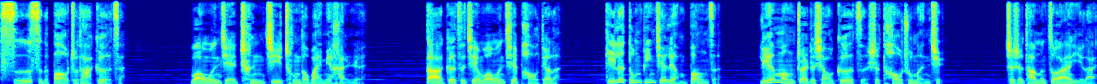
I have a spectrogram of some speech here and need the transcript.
死死地抱住大个子。王文杰趁机冲到外面喊人。大个子见王文杰跑掉了，给了董炳姐两棒子，连忙拽着小个子是逃出门去。这是他们作案以来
